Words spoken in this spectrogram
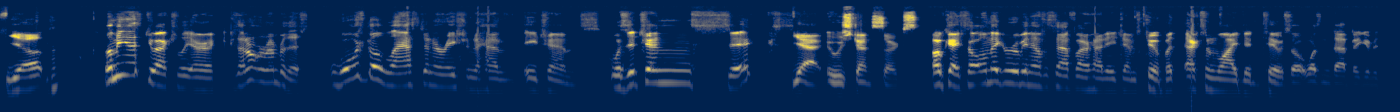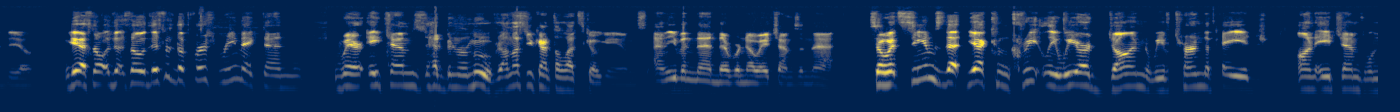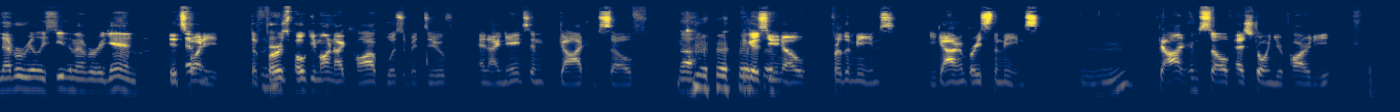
Yep. Let me ask you actually, Eric, because I don't remember this. What was the last generation to have HMs? Was it Gen six? Yeah, it was Gen 6. Okay, so Omega Ruby and Alpha Sapphire had HMs too, but X and Y did too, so it wasn't that big of a deal. Yeah, so th- so this was the first remake then where HMs had been removed, unless you count the Let's Go games, and even then there were no HMs in that. So it seems that yeah, concretely we are done. We've turned the page on HMs. We'll never really see them ever again. It's Yep. funny. The Mhm. first Pokemon I caught was a Bidoof, and I named him God himself. Because, you know, for the memes, you gotta embrace the memes. Mhm. God himself has joined your party.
